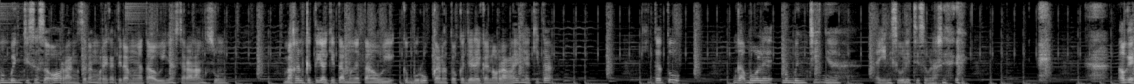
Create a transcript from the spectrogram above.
membenci seseorang sedang mereka tidak mengetahuinya secara langsung? Bahkan ketika kita mengetahui keburukan atau kejelekan orang lain ya kita kita tuh nggak boleh membencinya. Eh, ini sulit sih sebenarnya. Oke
